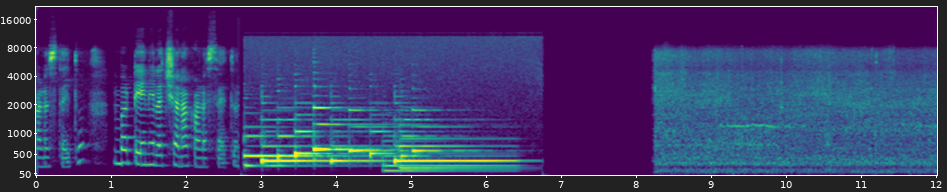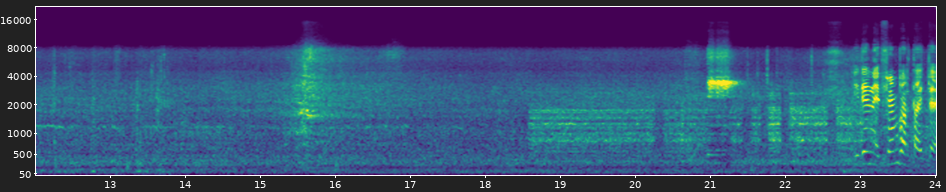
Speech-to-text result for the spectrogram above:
ಕಾಣಿಸ್ತಾ ಇತ್ತು. ಬಟ್ ಏನಿಲ್ಲ, ಚೆನ್ನಾಗಿ ಕಾಣಿಸ್ತಾ ಬರ್ತೈತೆ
